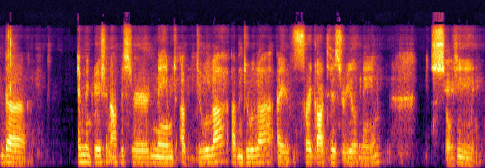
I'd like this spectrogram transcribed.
the immigration officer named Abdullah, Abdullah, I forgot his real name. So he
